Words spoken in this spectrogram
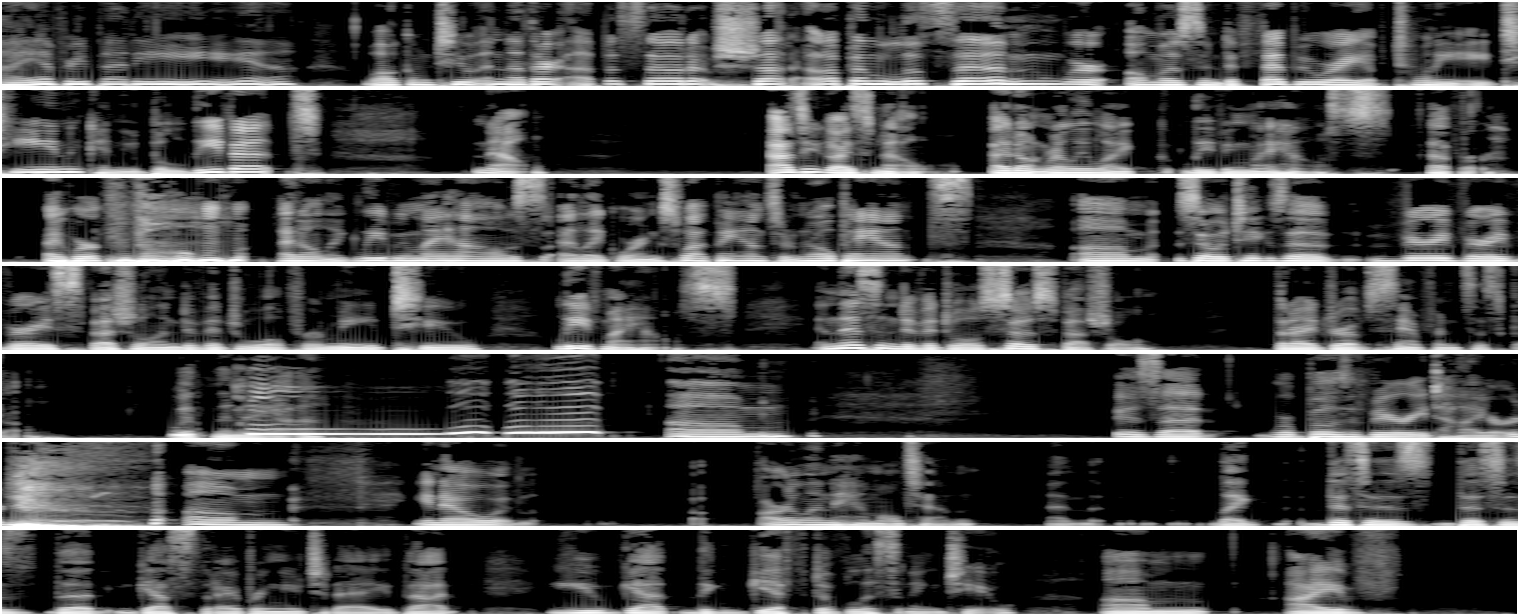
Hi, everybody. Welcome to another episode of Shut Up and Listen. We're almost into February of 2018. Can you believe it? Now, as you guys know, I don't really like leaving my house ever. I work from home. I don't like leaving my house. I like wearing sweatpants or no pants. Um, so it takes a very, very, very special individual for me to leave my house. And this individual is so special that I drove to San Francisco with Nanea. Um, is that we're both very tired. um, you know, Arlan Hamilton, and like this is this is the guest that I bring you today that you get the gift of listening to. Um, I've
